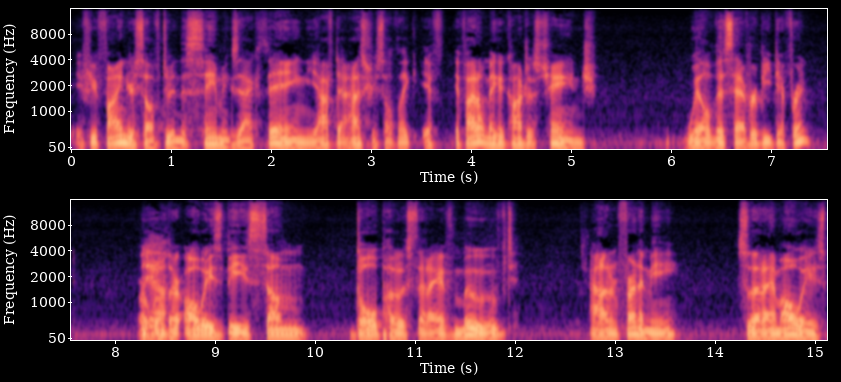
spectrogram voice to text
if you find yourself doing the same exact thing, you have to ask yourself, like, if if I don't make a conscious change, will this ever be different? Or Yeah. will there always be some goalpost that I have moved out in front of me so that I am always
